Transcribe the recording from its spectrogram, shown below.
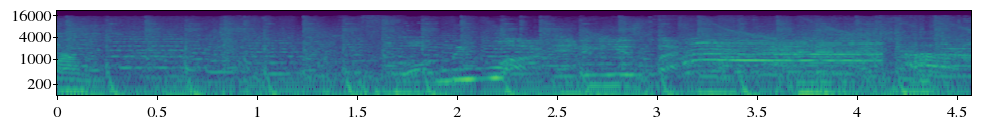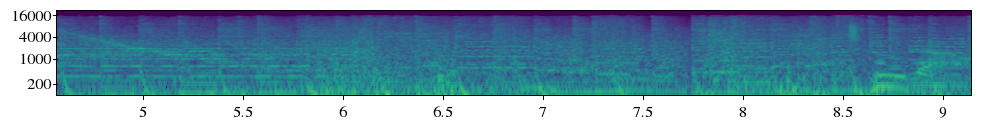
down. Only one enemy is left. Two down.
